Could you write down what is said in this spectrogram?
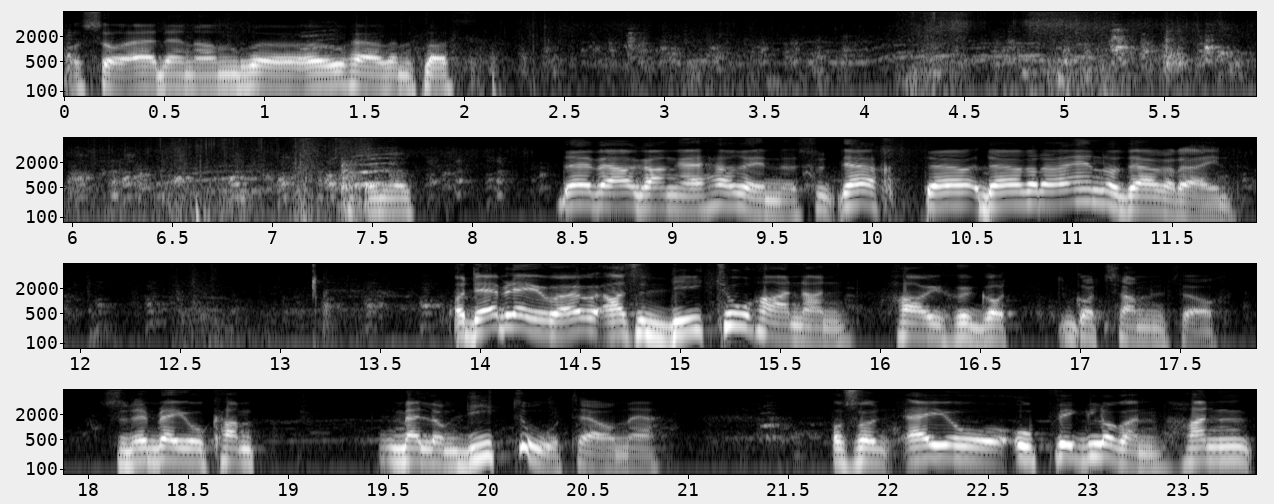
Og så er den andre òg her en plass. Det er hver gang jeg er her inne. Så der, der, der er det en, og der er det en. Og det ble jo òg Altså, de to hanene har jo ikke gått, gått sammen før. Så det ble jo kamp mellom de to, til og med. Og så er jo oppvigleren Han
